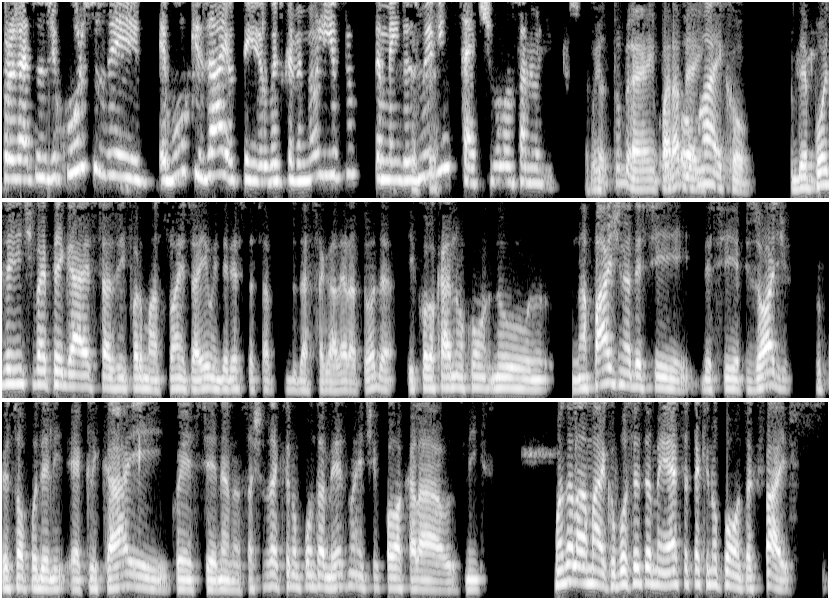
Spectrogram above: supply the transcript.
Projetos de cursos e e-books. Ah, eu, tenho, eu vou escrever meu livro. Também em 2027 vou lançar meu livro. Muito bem, parabéns. Ô, Michael, depois a gente vai pegar essas informações aí, o endereço dessa, dessa galera toda, e colocar no, no na página desse, desse episódio para o pessoal poder é, clicar e conhecer, né? Nós achamos aqui no Ponta mesmo, a gente coloca lá os links. Manda lá, Michael, você também é extra Tecnoponta, que faz?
